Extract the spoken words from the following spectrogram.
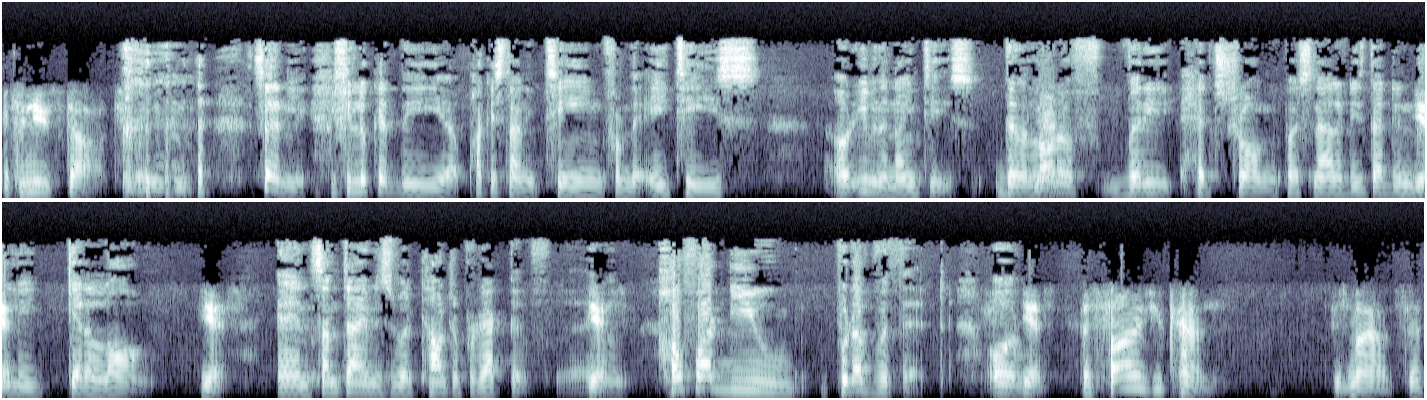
It's a new start. You know, you can, Certainly. If you look at the uh, Pakistani team from the 80s or even the 90s, there were a lot of very headstrong personalities that didn't Yes. really get along yes. And sometimes were counterproductive. Uh, Yes. How far do you put up with it? Or Yes, as far as you can, is my answer.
